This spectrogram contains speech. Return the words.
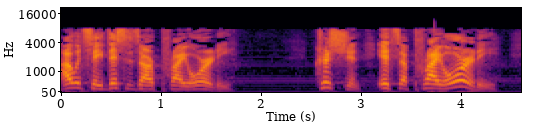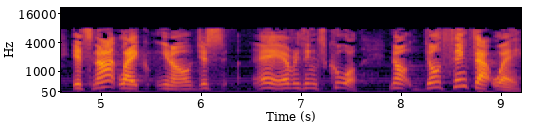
I would say this is our priority. Christian, it's a priority. It's not like, you know, just, hey, everything's cool. No, don't think that way.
